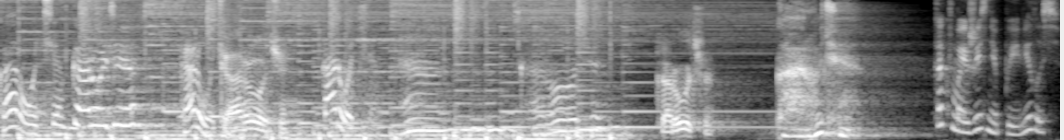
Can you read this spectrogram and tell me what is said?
Короче. Короче. Короче. Короче. Короче. Короче. Короче. Короче. Как в моей жизни появилось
